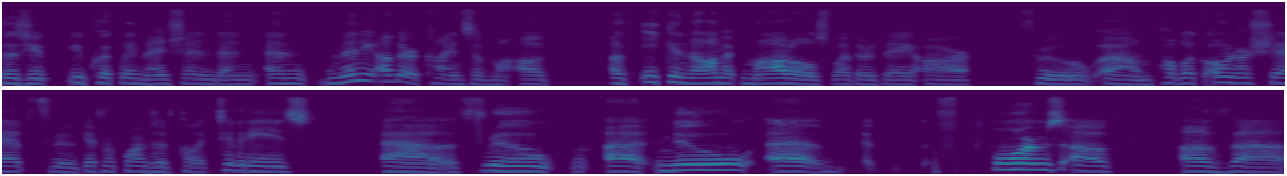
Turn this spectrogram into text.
those you, you quickly mentioned and, and many other kinds of, of of economic models, whether they are through um, public ownership, through different forms of collectivities, uh, through uh, new uh, forms of of, uh,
